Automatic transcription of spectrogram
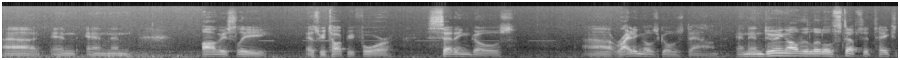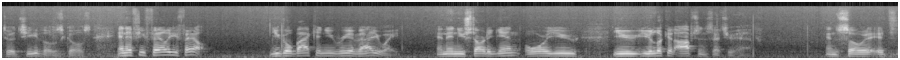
Uh, and, and then obviously, as we talked before, setting goals, uh, writing those goals down, and then doing all the little steps it takes to achieve those goals. And if you fail, you fail. You go back and you reevaluate. And then you start again, or you, you, you look at options that you have. And so it's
